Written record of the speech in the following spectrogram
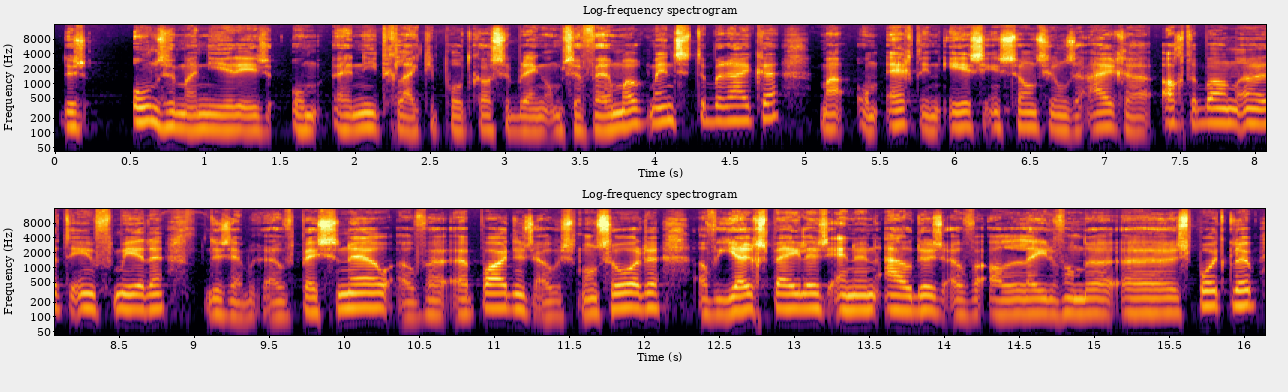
Dus onze manier is om eh, niet gelijk die podcast te brengen om zoveel mogelijk mensen te bereiken, maar om echt in eerste instantie onze eigen achterban eh, te informeren. Dus heb ik over personeel, over eh, partners, over sponsoren, over jeugdspelers en hun ouders, over alle leden van de sportclub,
